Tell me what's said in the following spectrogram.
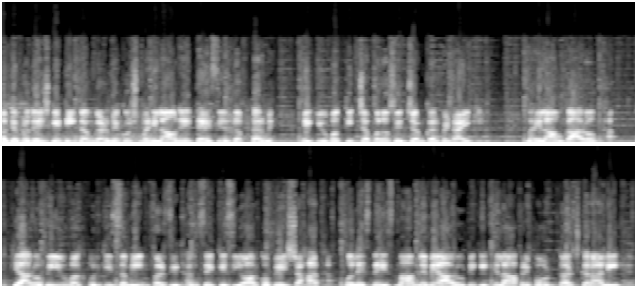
मध्य प्रदेश के टीकमगढ़ में कुछ महिलाओं ने तहसील दफ्तर में एक युवक की चप्पलों से जमकर पिटाई की। महिलाओं का आरोप था कि आरोपी युवक उनकी ज़मीन फर्जी ढंग से किसी और को बेच रहा था। पुलिस ने इस मामले में आरोपी के खिलाफ रिपोर्ट दर्ज करा ली है।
